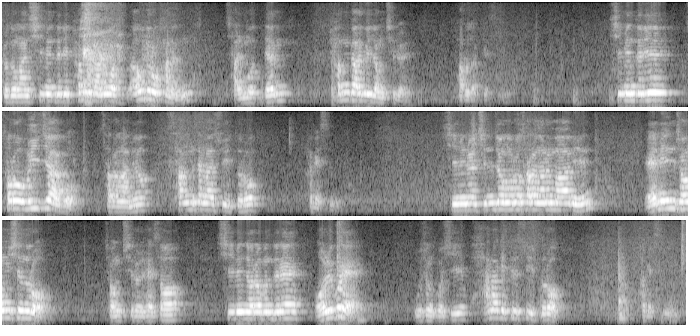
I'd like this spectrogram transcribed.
그동안 시민들이 편을 나누어 싸우도록 하는 잘못된 편가르기 정치를 바로잡겠습니다. 시민들이 서로 의지하고 사랑하며 상생할 수 있도록 하겠습니다. 시민을 진정으로 사랑하는 마음인 애민 정신으로 정치를 해서 시민 여러분들의 얼굴에 웃음꽃이 환하게 필 수 있도록 하겠습니다.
